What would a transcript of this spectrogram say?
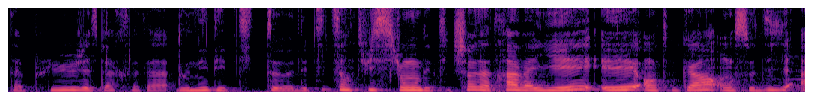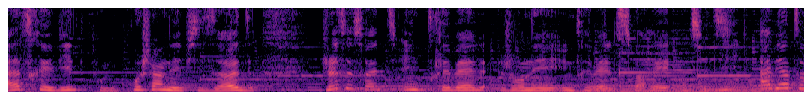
t'a plu, j'espère que ça t'a donné des petites, euh, des petites intuitions, des petites choses à travailler. Et en tout cas, on se dit à très vite pour le prochain épisode. Je te souhaite une très belle journée, une très belle soirée. On se dit à bientôt.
